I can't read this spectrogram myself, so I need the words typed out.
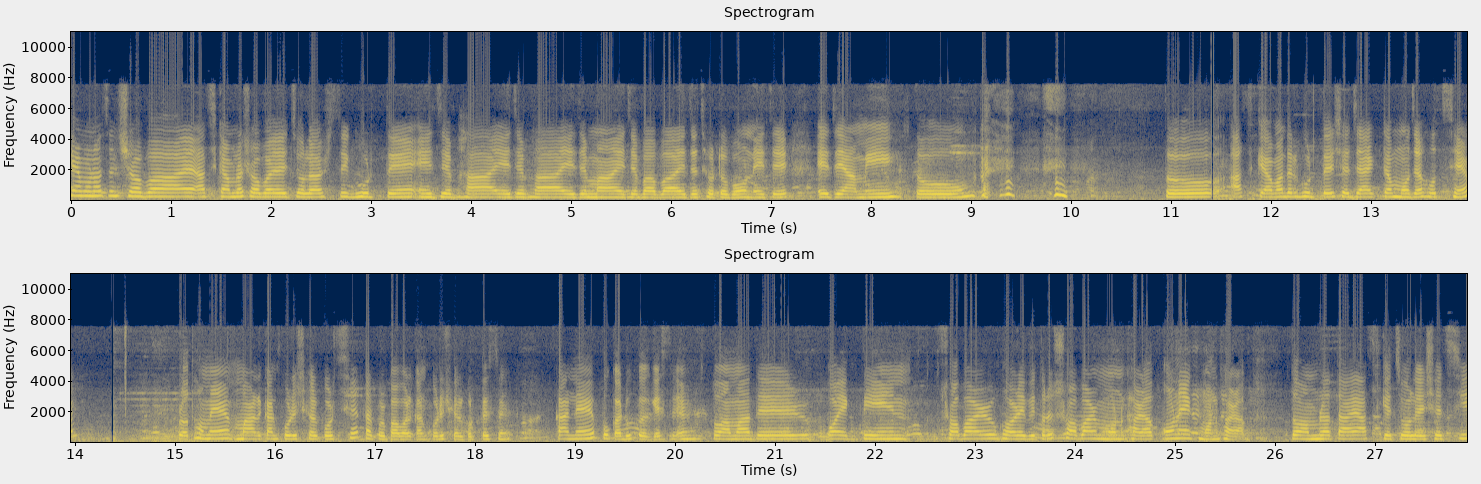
কেমন আছেন সবাই? আজকে আমরা সবাই চলে আসছি ঘুরতে। এই যে ভাই এই যে ভাই এই যে মা এই যে বাবা এই যে ছোট বোন এই যে এই যে আমি। তো তো আজকে আমাদের ঘুরতে এসে যা একটা মজা হচ্ছে। প্রথমে মার কান পরিষ্কার করছে, তারপর বাবার কান পরিষ্কার করতেছে। কানে পোকা ঢুকে গেছে। তো আমাদের কয়েকদিন সবার ঘরের ভিতরে সবার মন খারাপ, অনেক মন খারাপ। তো আমরা তাই আজকে চলে এসেছি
